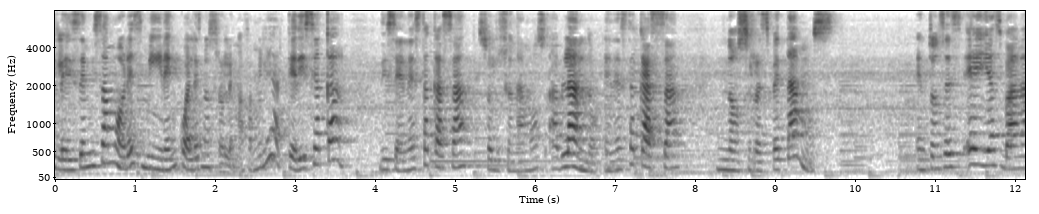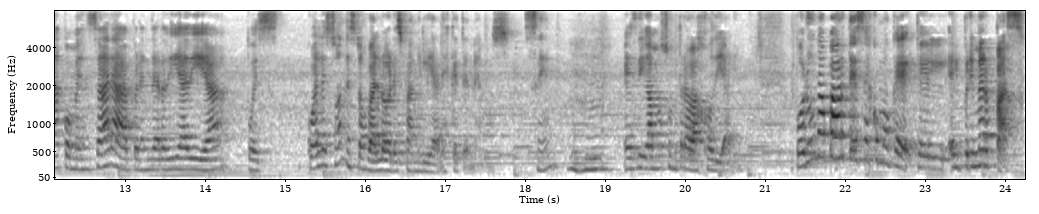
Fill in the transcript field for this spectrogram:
y le dices, mis amores, miren cuál es nuestro lema familiar. ¿Qué dice acá? Dice, en esta casa solucionamos hablando, en esta casa nos respetamos. Entonces ellas van a comenzar a aprender día a día, pues, cuáles son estos valores familiares que tenemos. ¿sí? Es, digamos, un trabajo diario. Por una parte, ese es como que, el, el, primer paso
